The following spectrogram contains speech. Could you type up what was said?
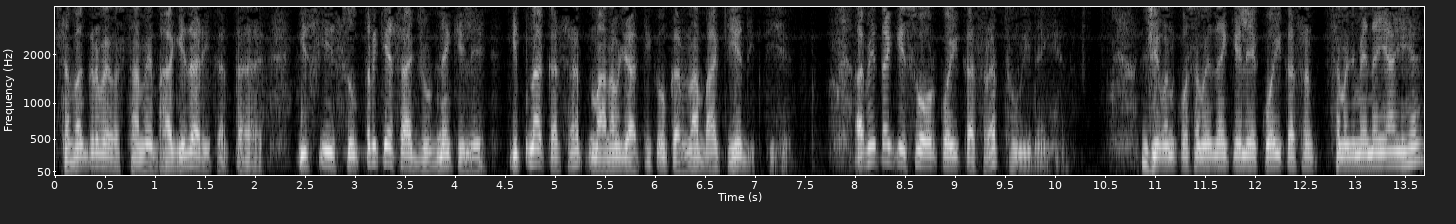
समग्र व्यवस्था में भागीदारी करता है। इसी सूत्र के साथ जुड़ने के लिए इतना कसरत मानव जाति को करना बाकी है दिखती है। अभी तक इस ओर कोई कसरत हुई नहीं है। जीवन को समझने के लिए कोई कसरत समझ में नहीं आई है?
